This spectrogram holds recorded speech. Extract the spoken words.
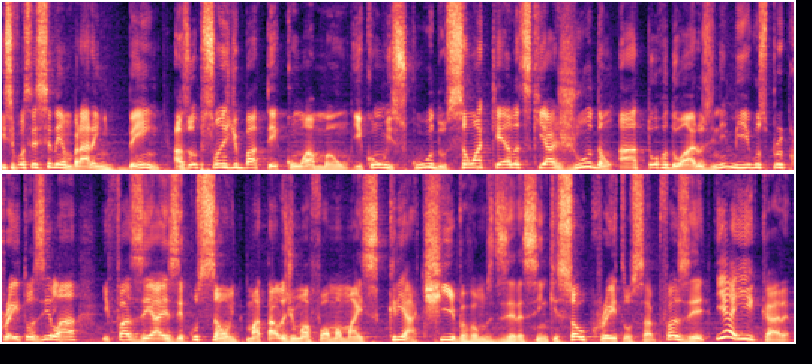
e se vocês se lembrarem bem, as opções de bater com a mão e com o escudo são aquelas que ajudam a atordoar os inimigos Kratos Kratos ir lá e fazer a execução, matá-los de uma forma mais criativa, vamos dizer assim, que só o Kratos sabe fazer. E aí, cara,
